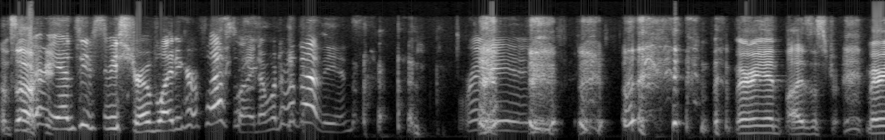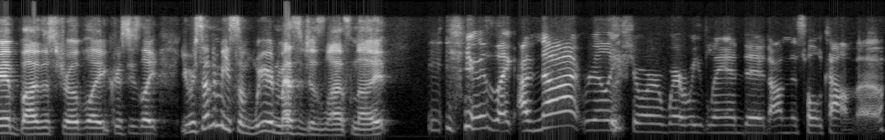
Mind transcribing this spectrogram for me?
I'm sorry. Mary Anne seems to be strobe lighting her flashlight. I wonder what that means. Rage. Mary Anne buys a stro- Mary Anne buys a strobe light. Kristy's like, "You were sending me some weird messages last night." She was like, I'm not really sure where we landed on this whole combo.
